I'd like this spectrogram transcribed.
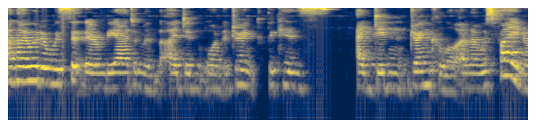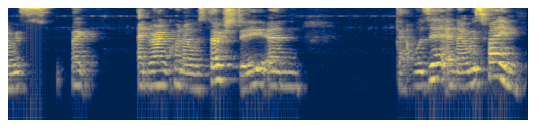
And I would always sit there and be adamant that I didn't want a drink because I didn't drink a lot, and I was fine. I was like, I drank when I was thirsty, and that was it, and I was fine.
